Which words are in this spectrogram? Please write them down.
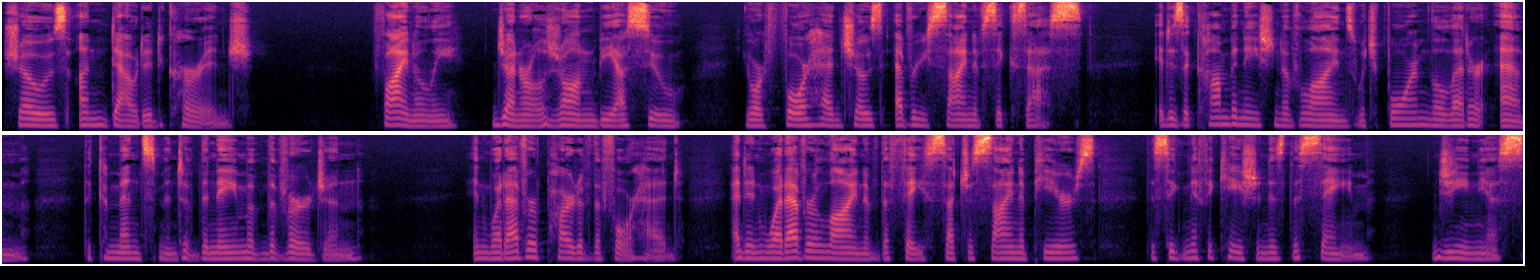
shows undoubted courage. Finally, General Jean Biassou, your forehead shows every sign of success. It is a combination of lines which form the letter M, the commencement of the name of the Virgin. In whatever part of the forehead, and in whatever line of the face such a sign appears, the signification is the same genius,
